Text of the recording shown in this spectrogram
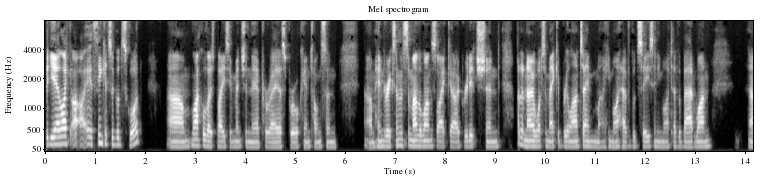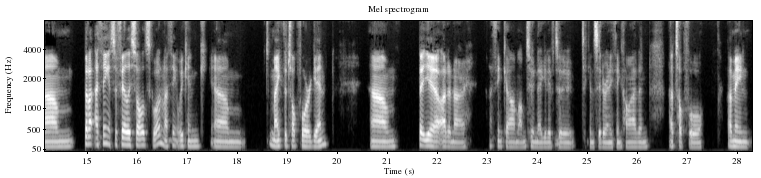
but yeah, like I, I think it's a good squad. Um, like all those players you've mentioned there, Pierias, Brook, and Thompson, um, Hendrix, and some other ones like uh, Grdic. And I don't know what to make of Brillante. He might have a good season. He might have a bad one. Um, but I, I, think it's a fairly solid squad, and I think we can um, make the top four again. Um, but yeah, I don't know. I think um, I'm too negative to to consider anything higher than a top four. I mean,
